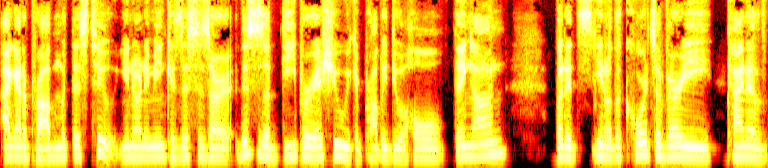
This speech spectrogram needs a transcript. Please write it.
I got a problem with this too. You know what I mean? Because this is our this is a deeper issue. We could probably do a whole thing on, but it's you know the courts are very kind of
